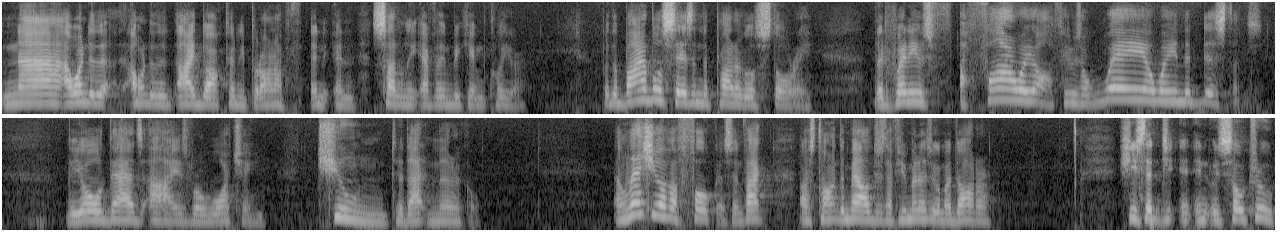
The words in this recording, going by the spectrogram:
Nah, I went to the, I went to the eye doctor and he put on a, and, and suddenly everything became clear. But the Bible says in the prodigal story that when he was a far way off, he was away, away in the distance, the old dad's eyes were watching, tuned to that miracle. Unless you have a focus, in fact, I was talking to Mel just a few minutes ago, my daughter. She said, and it was so true,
